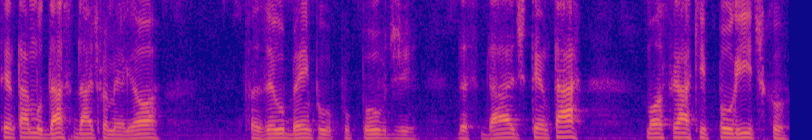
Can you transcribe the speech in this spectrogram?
tentar mudar a cidade para melhor, fazer o bem para o povo de, da cidade, tentar mostrar que político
